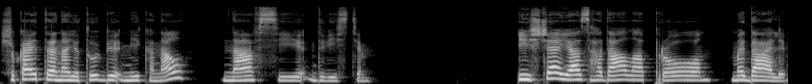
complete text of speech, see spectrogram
шукайте на Ютубі мій канал на всі 200. І ще я згадала про медалі.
